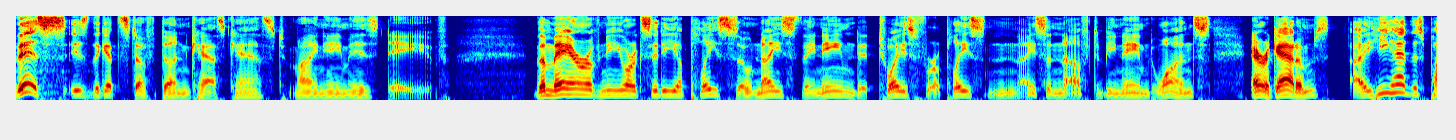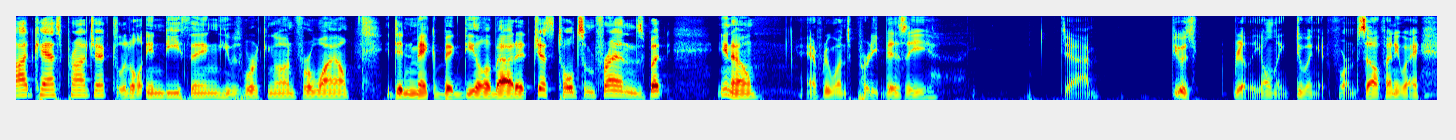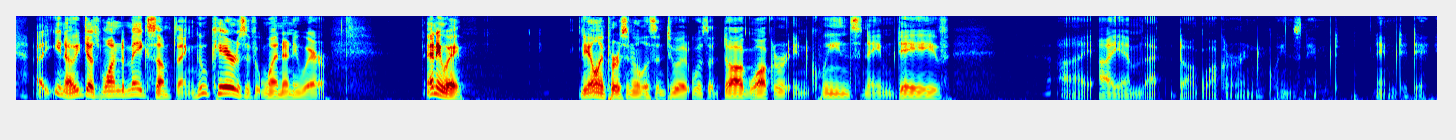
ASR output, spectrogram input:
This is the Get Stuff Done cast cast. My name is Dave. The mayor of New York City, a place so nice they named it twice for a place nice enough to be named once. Eric Adams, uh, he had this podcast project, little indie thing he was working on for a while. It didn't make a big deal about it, just told some friends, but you know, everyone's pretty busy. Yeah, he was really only doing it for himself anyway. Uh, you know, he just wanted to make something. Who cares if it went anywhere? Anyway, the only person who listened to it was a dog walker in Queens named Dave. I I am that dog walker in Queens named named Dave.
